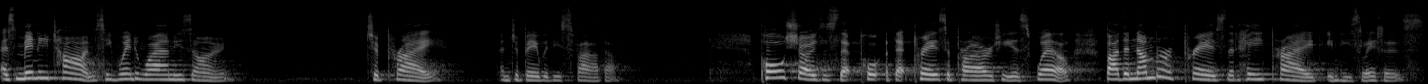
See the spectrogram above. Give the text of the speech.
as many times he went away on his own to pray and to be with his Father. Paul shows us that, that prayer is a priority as well by the number of prayers that he prayed in his letters.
